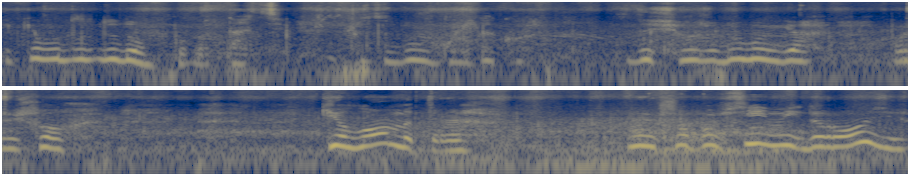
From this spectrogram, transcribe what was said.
як я буду додому повертатися. Це дуже далеко. Десь вже думаю, я пройшов кілометри. Ну, якщо по всій мій дорозі,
